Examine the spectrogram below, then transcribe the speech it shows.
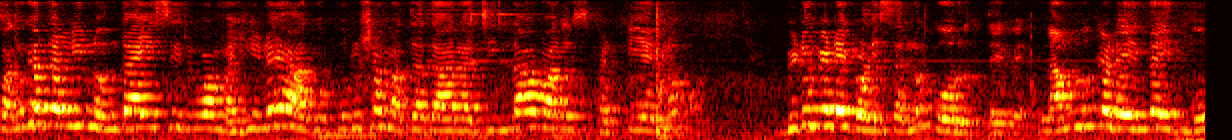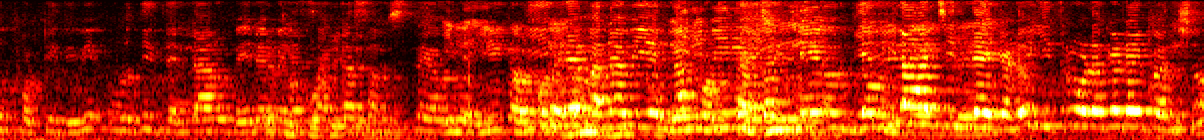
ಸಂಘದಲ್ಲಿ ನೋಂದಾಯಿಸಿರುವ ಮಹಿಳೆ ಹಾಗೂ ಪುರುಷ ಮತದಾರ ಜಿಲ್ಲಾವಾರು ಪಟ್ಟಿಯನ್ನು ಬಿಡುಗಡೆಗೊಳಿಸಲು ಕೋರುತ್ತೇವೆ. ನಮ್ಮ ಕಡೆಯಿಂದ ಇದು ಮೂರು ಕೊಟ್ಟಿದ್ದೀವಿ. ಉಳಿದಿದ್ದೆಲ್ಲರೂ ಬೇರೆ ಬೇರೆ ಸಂಘ ಕೊಡ್ತಾ ಎಲ್ಲಾ ಜಿಲ್ಲೆಗಳು ಇದ್ರೊಳಗಡೆ ಬಂದು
